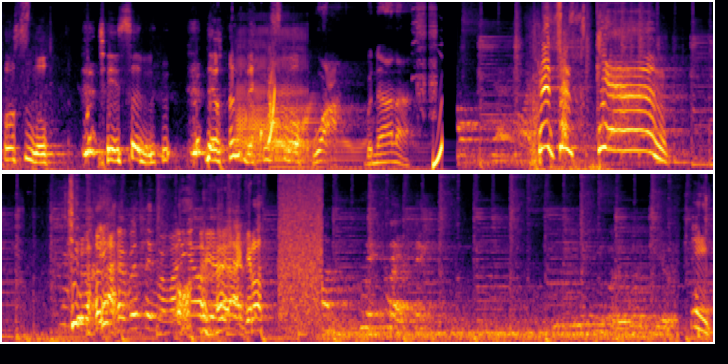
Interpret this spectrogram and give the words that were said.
So slow. Jason, that one damn slow. Wow, banana. It's a scam! I haven't taken my money oh, out I cannot. Hey,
